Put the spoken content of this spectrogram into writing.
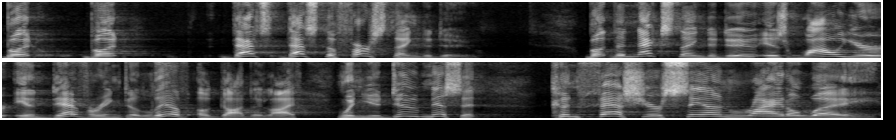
But, but that's, that's the first thing to do. But the next thing to do is while you're endeavoring to live a godly life, when you do miss it, confess your sin right away.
